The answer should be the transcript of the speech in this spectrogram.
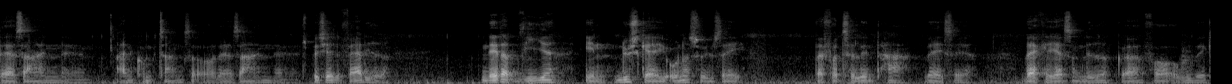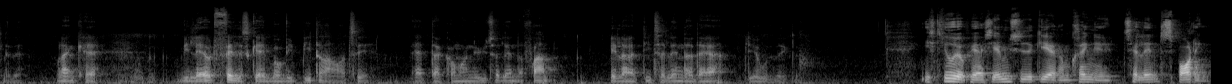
deres egen, øh, egne kompetencer og deres egne øh, specielle færdigheder. Netop via en nysgerrig undersøgelse af, hvad for talent har hver især. Hvad kan jeg som leder gøre for at udvikle det? Hvordan kan vi lave et fællesskab, hvor vi bidrager til, at der kommer nye talenter frem, eller at de talenter, der er, bliver udviklet? I skriver jo på jeres hjemmeside, Gert, omkring øh, talent talentspotting.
